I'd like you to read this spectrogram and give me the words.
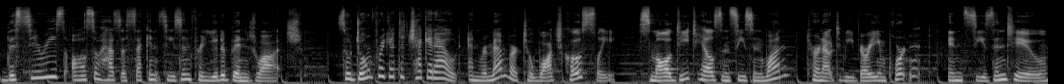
This series also has a second season for you to binge watch. So don't forget to check it out and remember to watch closely. Small details in season 1 turn out to be very important in season 2.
